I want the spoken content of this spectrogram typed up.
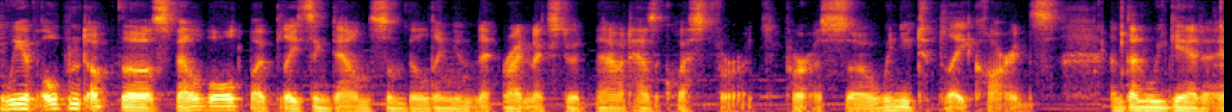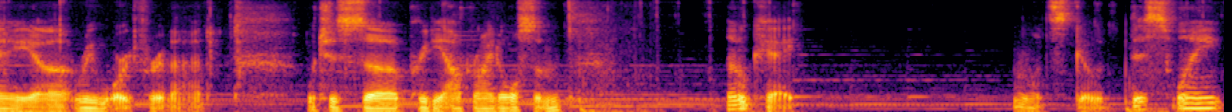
we have opened up the spell vault by placing down some building in right next to it. Now it has a quest for it for us, so we need to play cards, and then we get a uh, reward for that, which is uh, pretty outright awesome. Okay, let's go this way.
